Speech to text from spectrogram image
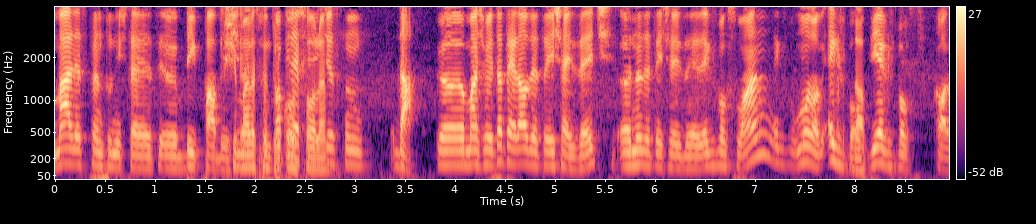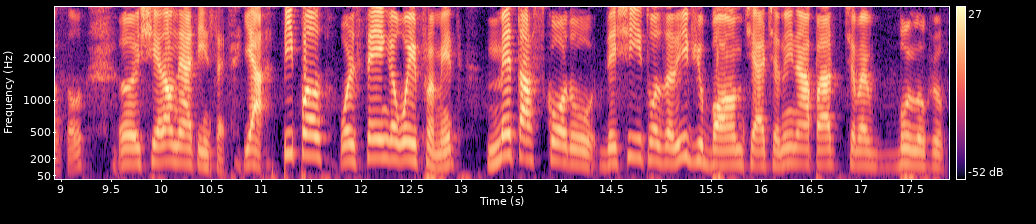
mai ales pentru niște uh, big publishers. Și mai ales pentru copiile console. fizice sunt, da, uh, majoritatea erau de 360, uh, nu de 360, de Xbox One, Xbox, mă rog, Xbox, Da. the Xbox console, uh, și erau neatinse. Yeah, people were staying away from it, metascore-ul, deși it was a review bomb, ceea ce nu e neapărat cel mai bun lucru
